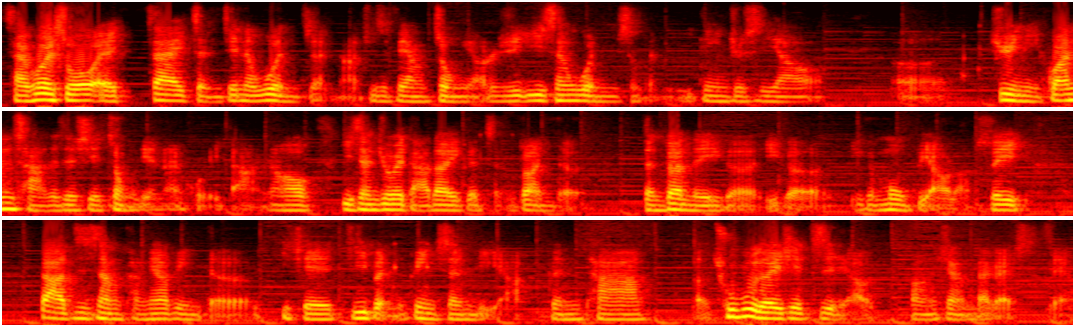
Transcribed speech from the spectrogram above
才会说，哎，在诊间的问诊啊，就是非常重要的。就是医生问你什么，你一定就是要呃，据你观察的这些重点来回答，然后医生就会达到一个诊断的诊断的一个一个一个目标了。所以。大致上，糖尿病的一些基本的病生理啊，跟它呃初步的一些治疗方向大概是这样。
